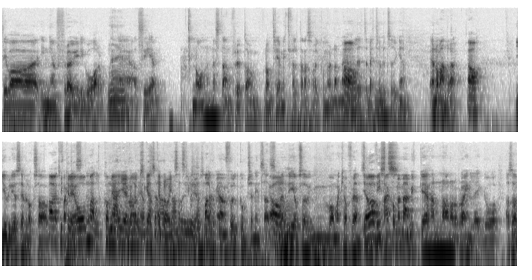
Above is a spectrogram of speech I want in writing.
det var ingen fröjd igår Nej. eh, att se någon nästan förutom de tre mittfältarna som väl kom undan med Ja. lite bättre betyg än, än de andra. Ja, Julius är väl också ja jag tycker faktiskt, det. Och eh, Malcolm, Malcolm gör väl också också- ganska bra insats tycker jag. Malcolm gör en fullt godkänd insats Ja. men det är också vad man kan förvänta sig Ja, visst. Han kommer med mycket, han har några bra inlägg och alltså...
